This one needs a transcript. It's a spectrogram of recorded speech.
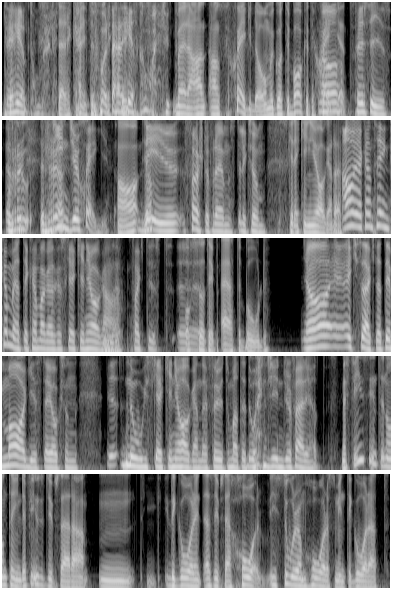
Det är helt omöjligt. det kan inte vara Det här är riktigt. helt omöjligt. Men han, hans skägg då, om vi går tillbaka till Ja, skägget. precis. Otro- rött. Gingerskägg. Ja, Det är ju först och främst liksom, skräckinjagande. ja jag kan tänka mig att det kan vara ganska skräckinjagande faktiskt. Eh, Också typ äter bord. Ja eh, exakt, att det är magiskt är också en, eh, nog skräckinjagande förutom att det då är gingerfärgat. Men finns det inte någonting, det finns ju typ så här, mm, det går inte, alltså typ så här, hår, historier om hår som inte går att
